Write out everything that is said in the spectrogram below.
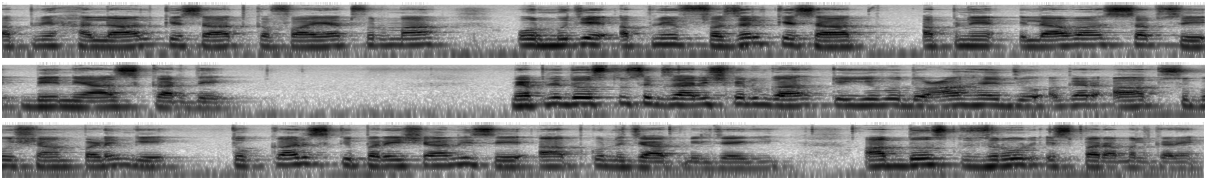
अपने हलाल के साथ कफ़ायत फरमा और मुझे अपने फ़ज़ल के साथ अपने अलावा सबसे बेनियाज कर दे। मैं अपने दोस्तों से गुजारिश करूँगा कि ये वो दुआ है जो अगर आप सुबह शाम पढ़ेंगे तो कर्ज़ की परेशानी से आपको निजात मिल जाएगी। आप दोस्त ज़रूर इस पर अमल करें।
